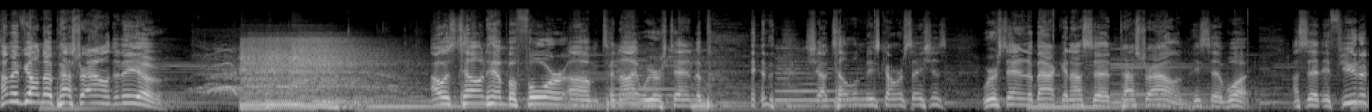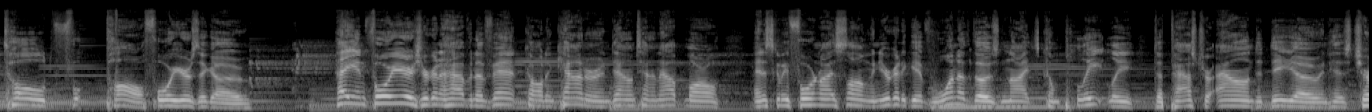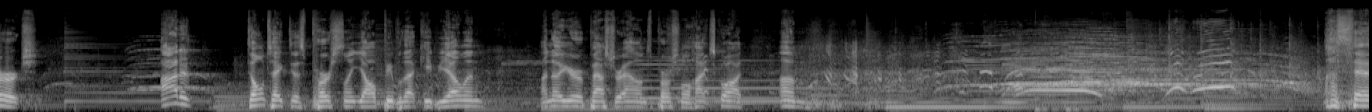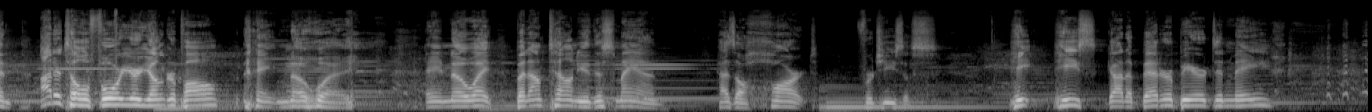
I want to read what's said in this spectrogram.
How many of y'all know Pastor Alan DiDio? I was telling him before um, tonight we were standing. In, should I tell him these conversations? We were standing in the back, and I said, Pastor Alan. He said, What? I said, If you'd have told F- Paul four years ago, hey, in four years you're going to have an event called Encounter in downtown Albemarle, and it's going to be four nights long, and you're going to give one of those nights completely to Pastor Alan DiDio and his church. I'd have, don't take this personally, y'all people that keep yelling. I know you're Pastor Alan's personal hype squad. Um, I said, I'd have told four year younger Paul, ain't no way. Ain't no way. But I'm telling you, this man has a heart for Jesus. He, he's got a better beard than me.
